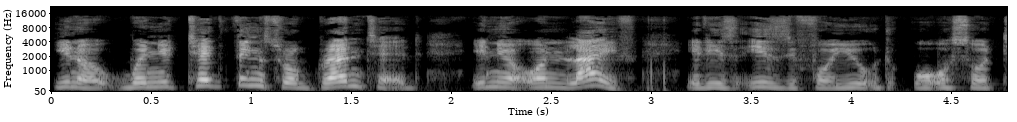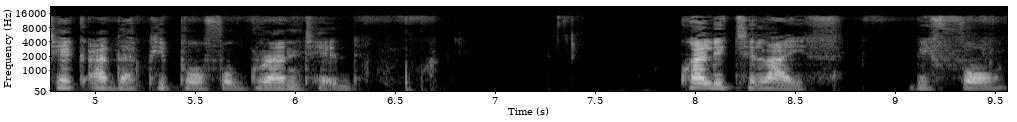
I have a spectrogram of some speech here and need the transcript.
You know, when you take things for granted in your own life, it is easy for you to also take other people for granted. Quality life before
